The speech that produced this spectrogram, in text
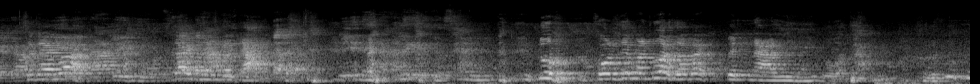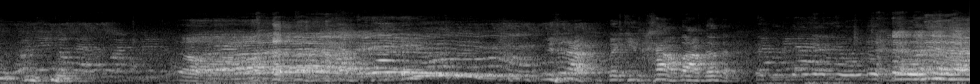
ยครับแสดงว่าลีหมุนได้เงินมาจากมีแต่ลีลูก คนที่มันนวดก็เป็นนาลีหัวถังเออนี่นะไปกินข้าวบ้านนั่นแหละดูนี่แหละ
